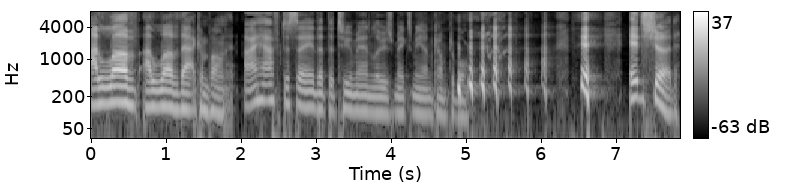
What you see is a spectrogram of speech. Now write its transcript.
I love I love that component. I have to say that the two man luge makes me uncomfortable. it should.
